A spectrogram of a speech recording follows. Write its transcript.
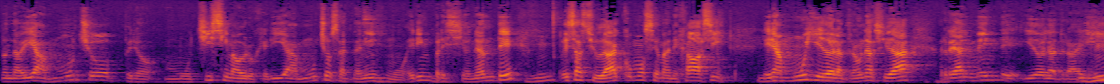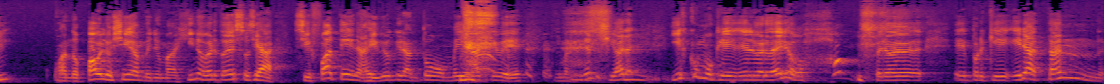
donde había mucho, pero muchísima brujería, mucho satanismo. Era impresionante esa ciudad, cómo se manejaba así. Era muy idólatra, una ciudad realmente idólatra. Y cuando Pablo llega, me lo imagino ver todo eso. O sea, si fue a Atenas y vio que eran todos medio nada que ver, imagínate llegar. a- y es como que el verdadero. Pero eh, porque era tan,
